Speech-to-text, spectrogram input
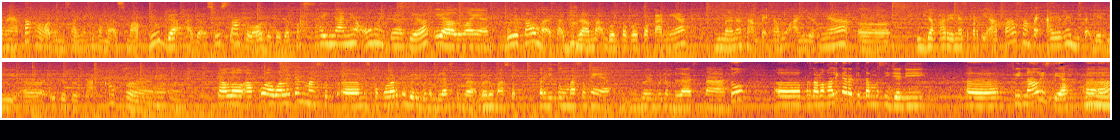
ternyata kalau misalnya kita nggak smart juga agak susah loh gitu. Dan persaingannya. Oh my god ya. Iya lumayan. boleh tahu nggak saat drama gontok-gontokannya gimana sampai kamu akhirnya eh, jenjang karirnya seperti apa sampai akhirnya bisa jadi eh, itu tuh Sa, cover Mm-mm. Kalau aku awalnya kan masuk eh, Miss Popular tuh 2016 tuh mbak, Hmm. baru masuk terhitung masuknya ya Mm-mm. 2016. Nah tuh eh, pertama kali karena kita mesti jadi eh, finalis ya, Hmm. Heeh.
